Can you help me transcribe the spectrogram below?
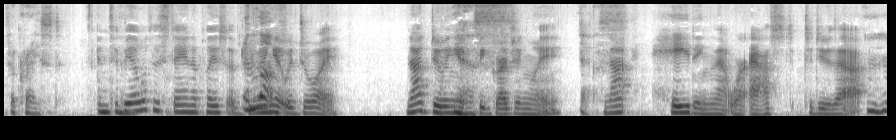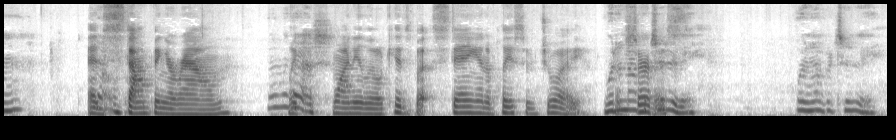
for Christ. And to be able to stay in a place of doing it with joy, not doing Yes. it begrudgingly, Yes. not hating that we're asked to do that, and stomping around Oh like gosh. whiny little kids, but staying in a place of joy, What of an service. opportunity. What an opportunity.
